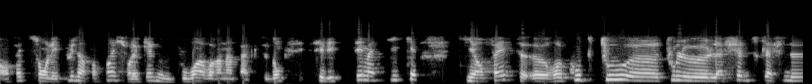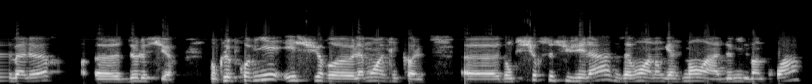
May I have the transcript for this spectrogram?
en fait, sont les plus importants et sur lesquels nous pouvons avoir un impact. Donc c'est des thématiques qui en fait recoupent tout, tout le, la chaîne, toute la chaîne de valeur euh, de Le Sieur. Donc le premier est sur euh, l'amont agricole. Euh, donc sur ce sujet-là, nous avons un engagement à 2023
